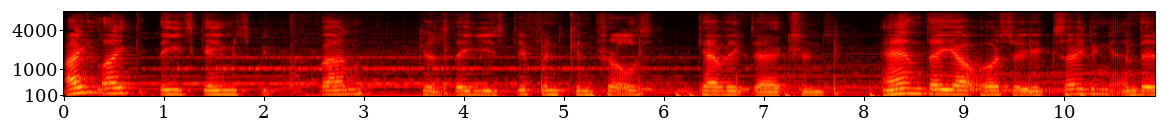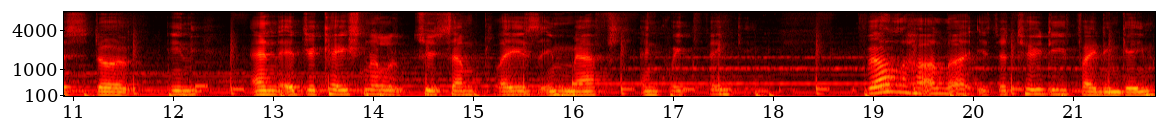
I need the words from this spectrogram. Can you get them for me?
I like these games because fun because they use different controls, character actions, and they are also exciting and their story in and educational to some players in maths and quick thinking. Brawlhalla is a 2D fighting game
